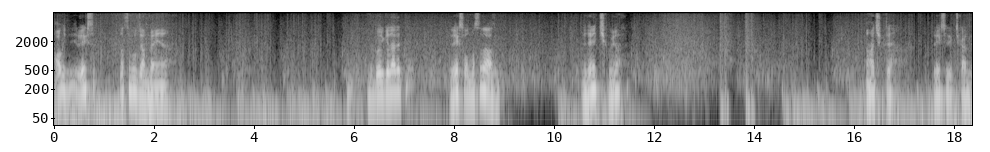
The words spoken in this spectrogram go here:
Abi Rex nasıl bulacağım ben ya? Bu bölgelerde Rex olması lazım. Neden hiç çıkmıyor? Aha çıktı. Rex dedik çıkardı.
